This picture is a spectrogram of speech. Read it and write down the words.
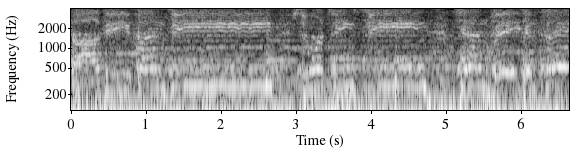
大清醒谦卑跟随。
